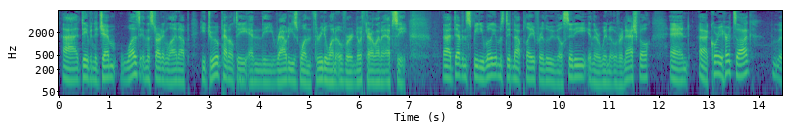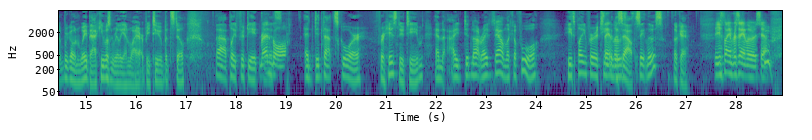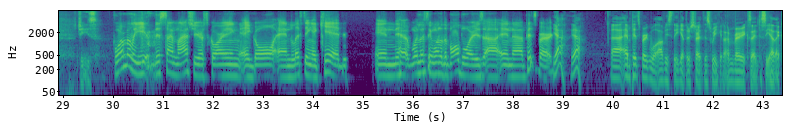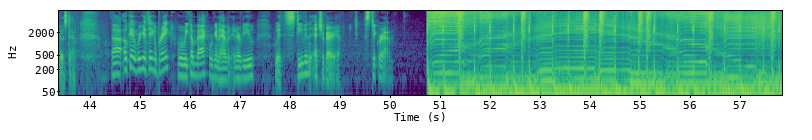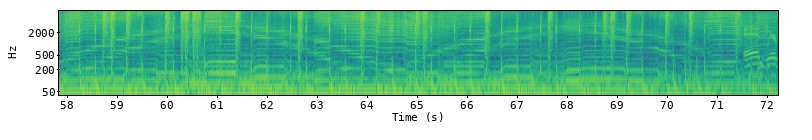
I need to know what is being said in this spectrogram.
Uh, David Najem was in the starting lineup. He drew a penalty, and the Rowdies won 3 to 1 over North Carolina FC. Uh, Devon Speedy Williams did not play for Louisville City in their win over Nashville. And uh, Cory Hertzog, we're going way back. He wasn't really NYRB2, but still uh, played 58 Red minutes Bull. and did not score for his new team. And I did not write it down like a fool. He's playing for a team St. in Louis. the South. St. Louis? Okay. He's playing for St. Louis, yeah. Jeez. Formerly, this time last year, scoring a goal and lifting a kid in uh, we're lifting one of the ball boys uh, in uh, Pittsburgh. Yeah, yeah. Uh, and Pittsburgh will obviously get their start this week, and I'm very excited to see how that goes down. Uh, okay, we're going to take a break. When we come back, we're going to have an interview with Steven Echeverria. Stick around.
